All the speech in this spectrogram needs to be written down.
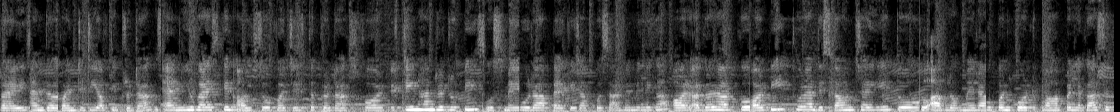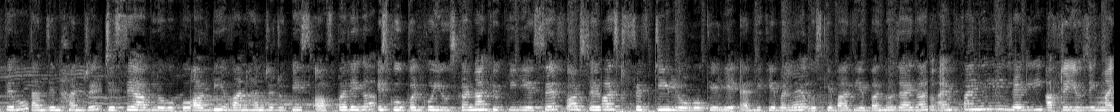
price and the quantity of the products and you guys can also purchase the products for 1500 rupees उसमें पूरा पैकेज आपको साथ में मिलेगा और अगर आपको और भी थोड़ा डिस्काउंट चाहिए तो तो आप लोग मेरा कूपन कोड वहाँ पर लगा सकते हो तंजिन हंड्रेड जिससे आप लोगों को और भी वन हंड्रेड रुपीज ऑफ पड़ेगा इस कूपन को यूज करना क्योंकि ये सिर्फ और सिर्फ फर्स्ट फिफ्टी लोगों के लिए एप्लीकेबल है उसके बाद ये बंद हो जाएगा तो I am finally ready after using my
